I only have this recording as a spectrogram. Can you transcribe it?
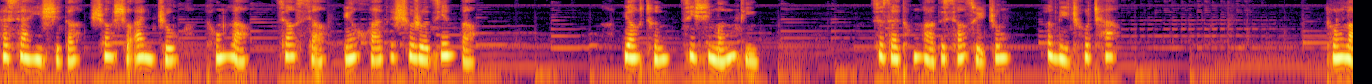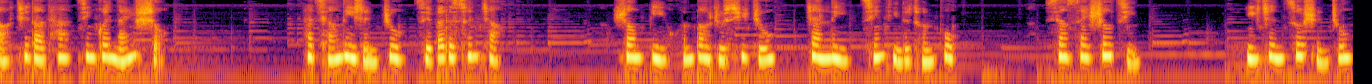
他下意识的双手按住童老娇小圆滑的瘦弱肩膀，腰臀继续猛顶，就在童老的小嘴中奋力抽插。童老知道他金关难守，他强力忍住嘴巴的酸胀。双臂环抱住虚竹站立前挺的臀部，向塞收紧，一阵作吮中，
